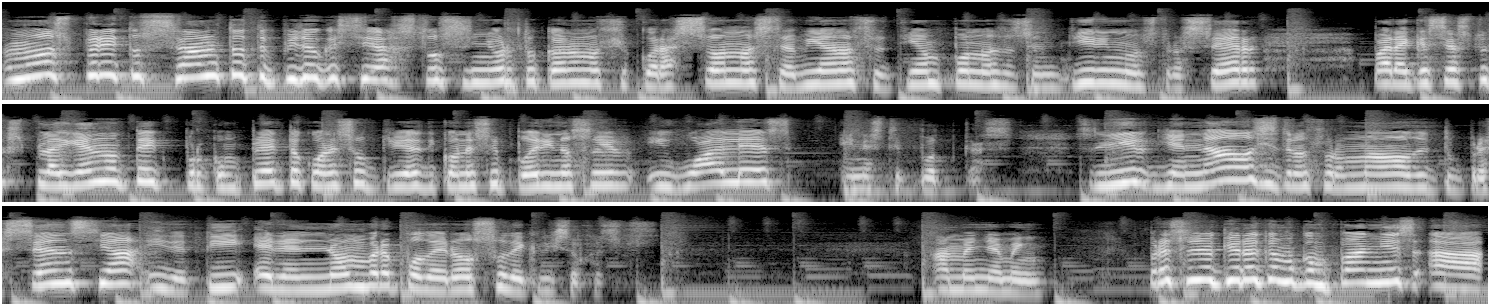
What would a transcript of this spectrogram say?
Amado Espíritu Santo, te pido que seas tú, Señor, tocando nuestro corazón, nuestra vida, nuestro tiempo, nuestro sentir y nuestro ser, para que seas tú explayándote por completo con esa autoridad y con ese poder y no salir iguales en este podcast. Salir llenados y transformados de tu presencia y de ti en el nombre poderoso de Cristo Jesús. Amén y amén. Por eso yo quiero que me acompañes a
